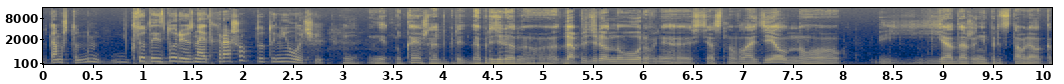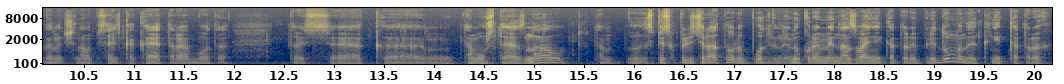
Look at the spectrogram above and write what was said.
Потому что ну, кто-то историю знает хорошо, кто-то не очень. Нет, ну, конечно, это до определенного, до определенного уровня, естественно, владел, но я даже не представлял, когда начинал писать, какая-то работа. То есть э, к тому, что я знал, там, э, список по литературе подлинный. Ну, кроме названий, которые придуманы, книг, которых...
